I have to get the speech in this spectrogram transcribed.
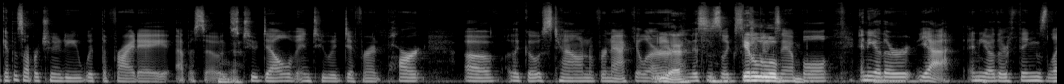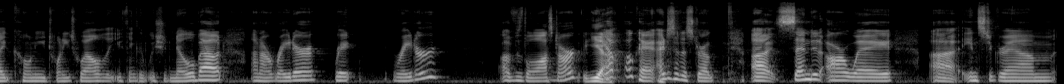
get this opportunity with the Friday episodes to delve into a different part of the ghost town vernacular. Yeah. And this is like such Get a a, little- good example. Any other, yeah, any other things like Kony 2012 that you think that we should know about on our radar, ra- radar of the Lost Ark? Yeah. Yep. Okay. I just had a stroke. Uh, send it our way. Uh, Instagram,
